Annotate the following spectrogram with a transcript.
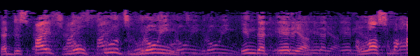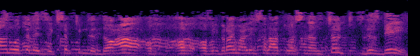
that despite no fruits growing in that area, Allah subhanahu wa ta'ala is accepting the dua of, of, of Ibrahim alayhi salatu wasalam till this day.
